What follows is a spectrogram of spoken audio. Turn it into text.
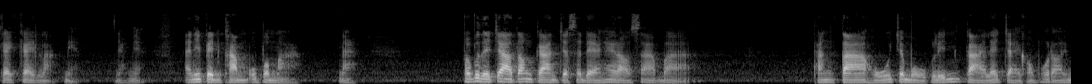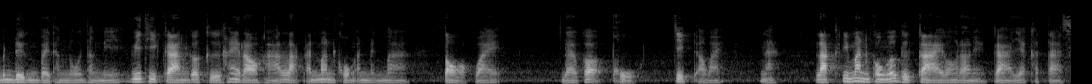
ใกล้ๆหลักเนี่ยอย่างนี้อันนี้เป็นคำอุปมานะพระพุทธเจ้าต้องการจะแสดงให้เราทราบว่า ทางตาหูจมูกลิ้นกายและใจของพวกเรานี่มันดึงไปทางโน้นทางนี้ วิธีการก็คือให้เราหาหลักอันมั่นคงอันหนึ่งมา ตอกไว้ แล้วก็ผูกจิตเอาไว้นะหลักที่มั่นคงก็คือกายของเราเนี่ยกายคตาส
